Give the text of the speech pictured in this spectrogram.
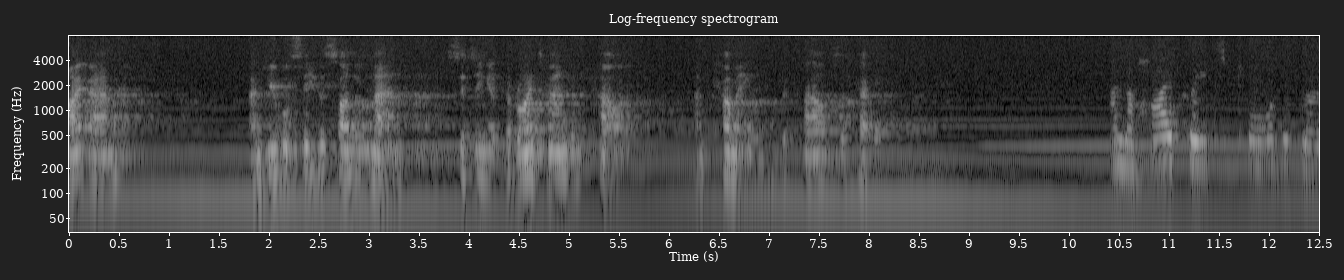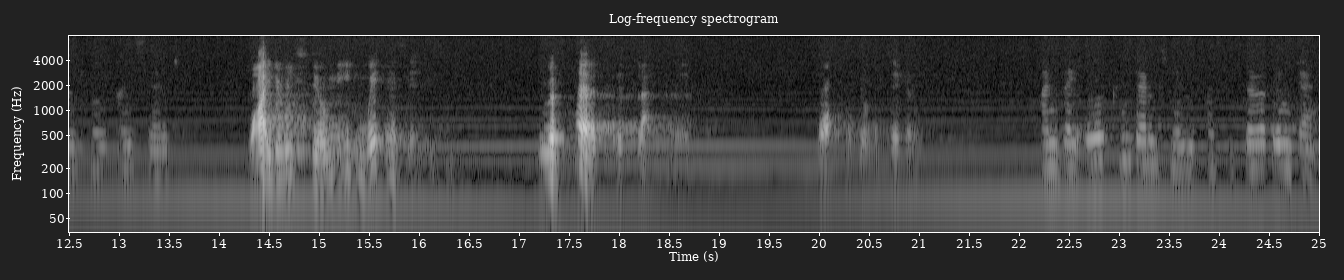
I am. And you will see the Son of Man sitting at the right hand of power and coming with the clouds of heaven. And the high priest tore his mantle and said, Why do we still need witnesses? You have heard this blasphemy. What was your decision? And they all condemned him as deserving death.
